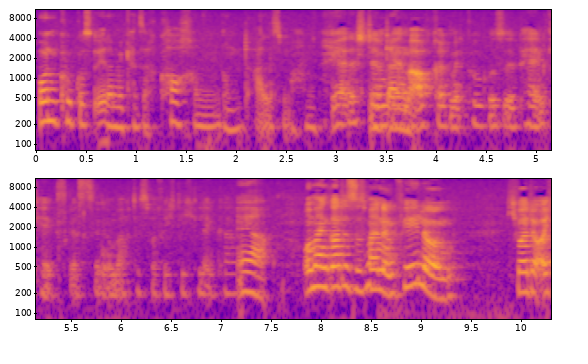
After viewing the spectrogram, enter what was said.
Und Kokosöl, damit kannst du auch kochen und alles machen. Ja, das stimmt. Und Wir dann- haben auch gerade mit Kokosöl Pancakes gestern gemacht. Das war richtig lecker. Ja. Oh mein Gott, das ist meine Empfehlung. Ich wollte euch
